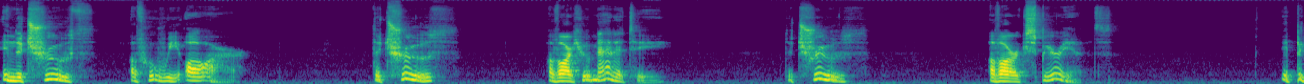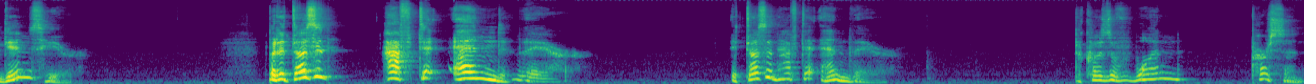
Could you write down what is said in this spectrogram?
in the truth of who we are, the truth of our humanity, the truth of our experience. It begins here. But it doesn't have to end there. It doesn't have to end there because of one person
